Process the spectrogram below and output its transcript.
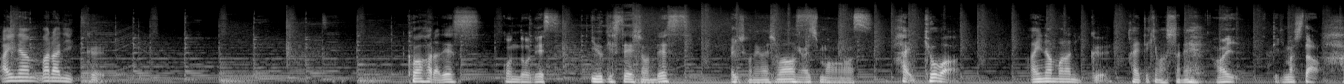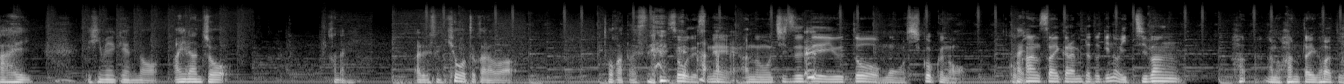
アイナンマラニック。桑原です。近藤です。有機ステーションです。よろしくお願いします。お願いします。はい今日はアイナンマラニック帰ってきましたね。はい、行ってきました。はい。愛媛県の愛南町。かなりあれですね京都からは遠かったですね。そうですね。あの地図で言うと、もう四国の関西から見た時の一番はあの反対側という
